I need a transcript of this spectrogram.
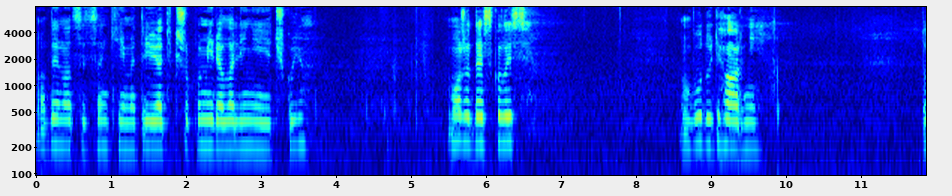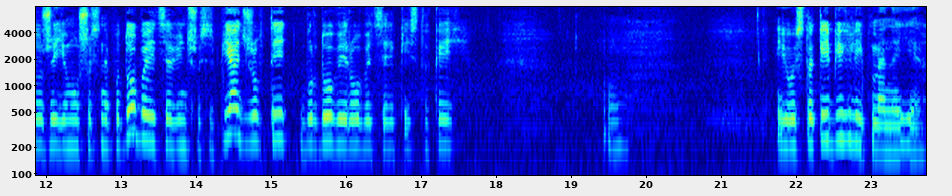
11 сантиметрів. Я тільки що поміряла лінієчкою. Може, десь колись будуть гарні. Теж йому щось не подобається, він щось 5 жовтить, бурдовий робиться якийсь такий. І ось такий бігліп в мене є.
